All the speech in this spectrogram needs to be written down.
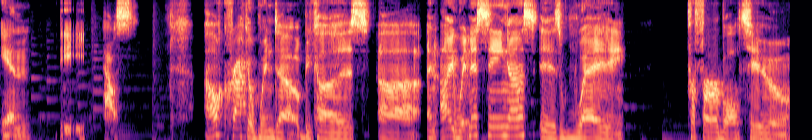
in the house. I'll crack a window because uh, an eyewitness seeing us is way preferable to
